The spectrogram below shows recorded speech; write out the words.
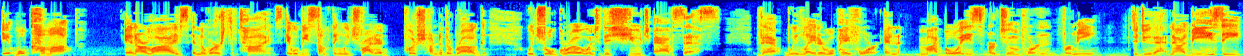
it will come up in our lives in the worst of times. It will be something we try to push under the rug, which will grow into this huge abscess that we later will pay for. And my boys are too important for me to do that. Now it'd be easy,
